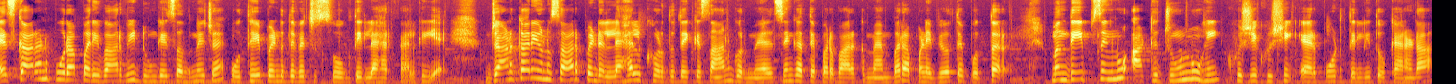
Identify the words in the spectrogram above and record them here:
ਇਸ ਕਾਰਨ ਪੂਰਾ ਪਰਿਵਾਰ ਵੀ ਡੂੰਘੇ ਸਦਮੇ 'ਚ ਹੈ। ਉੱਥੇ ਪਿੰਡ ਦੇ ਵਿੱਚ ਸੋਗ ਦੀ ਲਹਿਰ ਫੈਲ ਗਈ ਹੈ। ਜਾਣਕਾਰੀ ਅਨੁਸਾਰ ਪਿੰਡ ਲਹਿਲ ਖੁਰਦ ਦੇ ਕਿਸਾਨ ਗੁਰਮੇਲ ਸਿੰਘ ਅਤੇ ਪਰਿਵਾਰਕ ਮੈਂਬਰ ਆਪਣੇ ਵਿਆਹੁਤੇ ਪੁੱਤਰ ਮਨਦੀਪ ਸਿੰਘ ਨੂੰ 8 ਜੂਨ ਨੂੰ ਹੀ ਖੁਸ਼ੀ-ਖੁਸ਼ੀ 에ਅਰਪੋਰਟ ਦਿੱਲੀ ਤੋਂ ਕੈਨੇਡਾ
